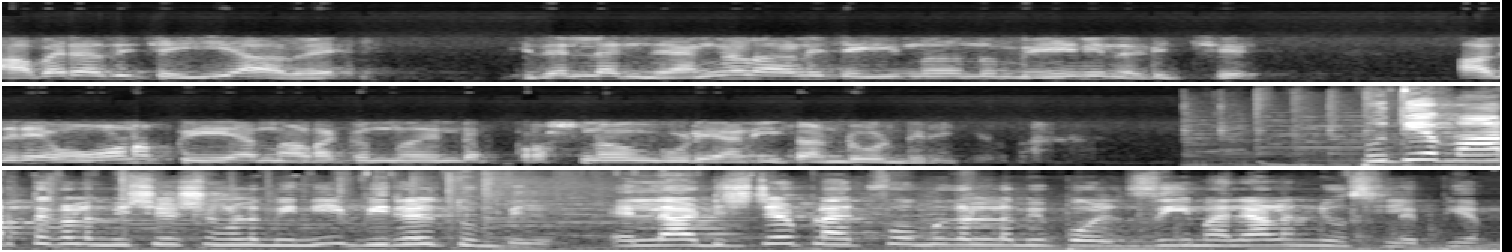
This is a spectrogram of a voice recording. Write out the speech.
അവരത് ചെയ്യാതെ ഇതെല്ലാം ഞങ്ങളാണ് ചെയ്യുന്നതെന്ന് മേനി നടിച്ച് അതിനെ ഓണപ്പ് ചെയ്യാൻ നടക്കുന്നതിന്റെ പ്രശ്നവും കൂടിയാണ് ഈ കണ്ടുകൊണ്ടിരിക്കുന്നത്. പുതിയ വാർത്തകളും വിശേഷങ്ങളും ഇനി വിരൽ തുമ്പിൽ എല്ലാ ഡിജിറ്റൽ പ്ലാറ്റ്ഫോമുകളിലും ഇപ്പോൾ സി മലയാളം ന്യൂസ് ലഭ്യം.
